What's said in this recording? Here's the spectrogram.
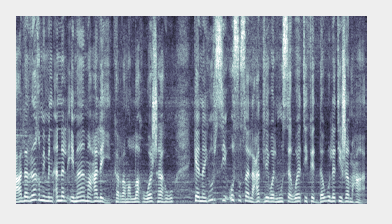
على الرغم من أن الإمام علي كرم الله وجهه كان يرسي أسس العدل والمساواة في الدولة جمعاء.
